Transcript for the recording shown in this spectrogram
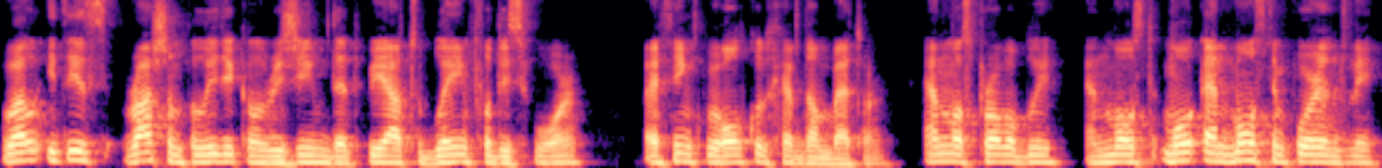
Well, it is Russian political regime that we are to blame for this war. I think we all could have done better, and most probably, and most mo- and most importantly,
